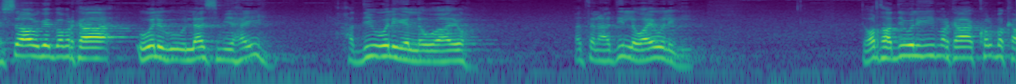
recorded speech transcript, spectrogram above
Sidaa awgeed ba markaa weligu uu laasim yahay. Haddii weliga la waayo matalan haddii la waayo weligii de horta haddii weligii markaa kolba ka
